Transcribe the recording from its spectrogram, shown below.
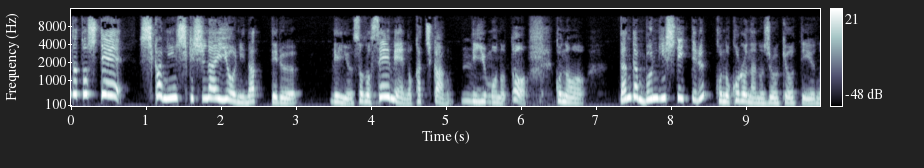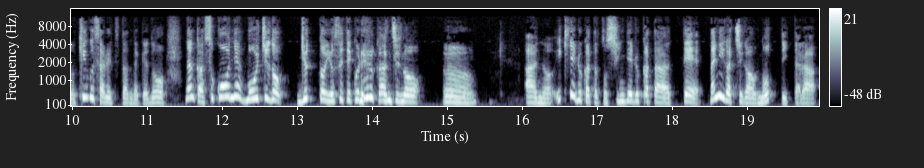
タとしてしか認識しないようになってるっていう、その生命の価値観っていうものと、この、だんだん分離していってるこのコロナの状況っていうのを危惧されてたんだけど、なんかそこをね、もう一度ギュッと寄せてくれる感じの、うん。あの、生きてる方と死んでる方って何が違うのって言ったら、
